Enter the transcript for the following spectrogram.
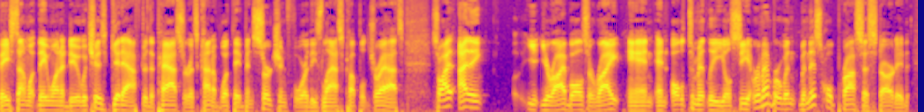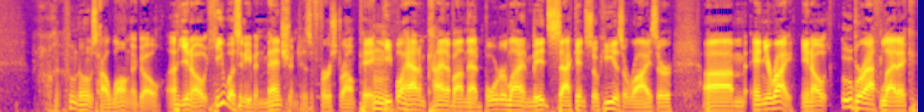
based on what they want to do, which is get after the passer. It's kind of what they've been searching for these last couple drafts. So I, I think your eyeballs are right, and and ultimately you'll see it. Remember when when this whole process started. Who knows how long ago? Uh, you know, he wasn't even mentioned as a first round pick. People had him kind of on that borderline mid second, so he is a riser. Um, and you're right. You know, uber athletic.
